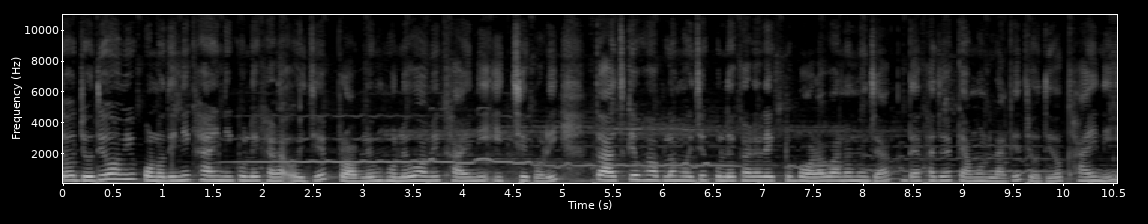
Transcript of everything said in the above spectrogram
তো যদিও আমি কোনোদিনই খাইনি কুলেখাড়া, ওই যে প্রবলেম হলেও আমি খাইনি ইচ্ছে করেই। তো আজকে ভাবলাম ওই যে কুলেখাড়ার একটু বড়া বানানো যাক, দেখা যাক কেমন লাগে, যদিও খাইনি।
